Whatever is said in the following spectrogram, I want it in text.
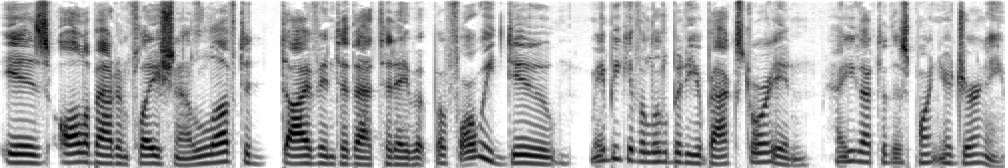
is all about inflation. I'd love to dive into that today, but before we do, maybe give a little bit of your backstory and how you got to this point in your journey.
